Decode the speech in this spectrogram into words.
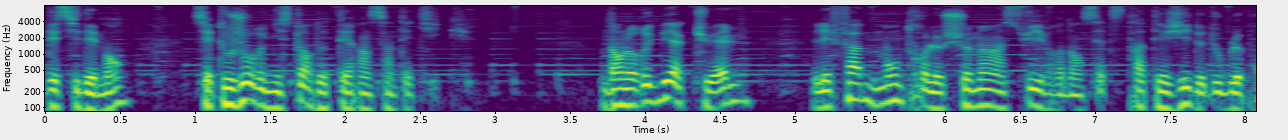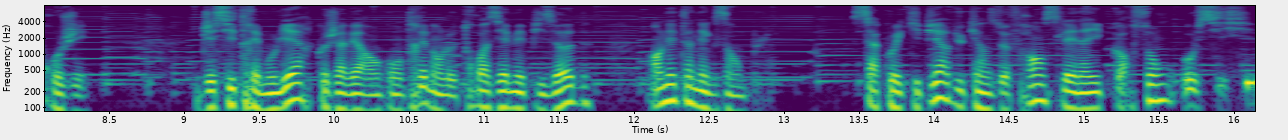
Décidément, c'est toujours une histoire de terrain synthétique. Dans le rugby actuel, les femmes montrent le chemin à suivre dans cette stratégie de double projet. Jessie Trémoulière, que j'avais rencontrée dans le troisième épisode, en est un exemple. Sa coéquipière du 15 de France, Lénaïque Corson, aussi.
